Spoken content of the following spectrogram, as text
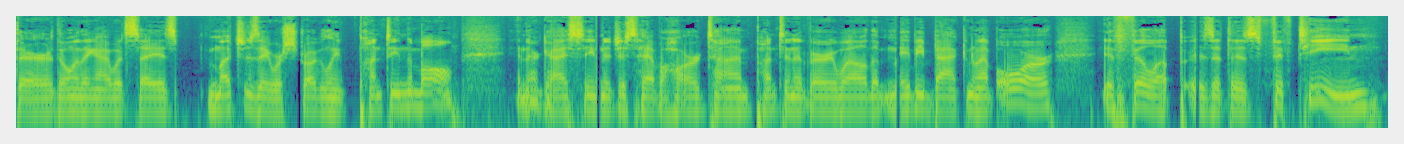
there, the only thing I would say is, much as they were struggling punting the ball, and their guys seem to just have a hard time punting it very well, that maybe backing them up, or if Philip is at this 15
